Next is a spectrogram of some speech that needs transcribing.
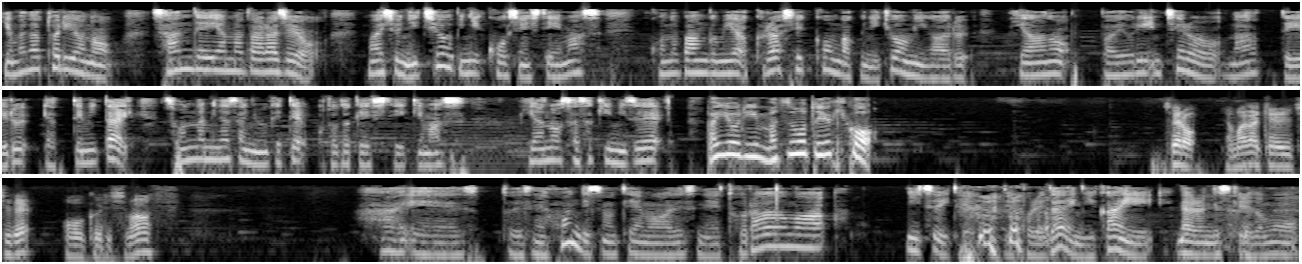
山田トリオのサンデー山田ラジオ、毎週日曜日に更新しています。この番組はクラシック音楽に興味がある、ピアノ、バイオリン、チェロを習っている、やってみたい、そんな皆さんに向けてお届けしていきます。ピアノ、佐々木水江。バイオリン、松本由紀子。チェロ、山田圭一でお送りします。はい、えー、っとですね、本日のテーマはですね、トラウマについて、でこれ第2回になるんですけれども、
